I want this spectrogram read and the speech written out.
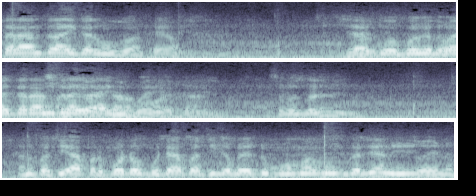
તરાંતરાય કર્મ કરવું કોણ થયો જયારે કોક વખત હોય તારા અંતરાય હોય. સમજ પડે ને? અને પછી આ પરપોટો ફૂટ્યા પછી ગમે તું બૂમા બૂમ કરશે ને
